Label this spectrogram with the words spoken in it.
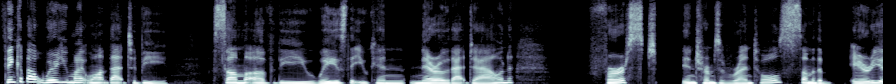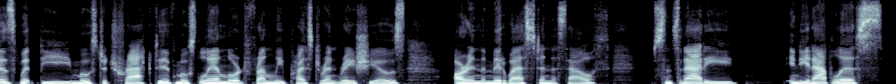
think about where you might want that to be. Some of the ways that you can narrow that down. First, in terms of rentals, some of the areas with the most attractive, most landlord friendly price to rent ratios are in the Midwest and the South Cincinnati, Indianapolis,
